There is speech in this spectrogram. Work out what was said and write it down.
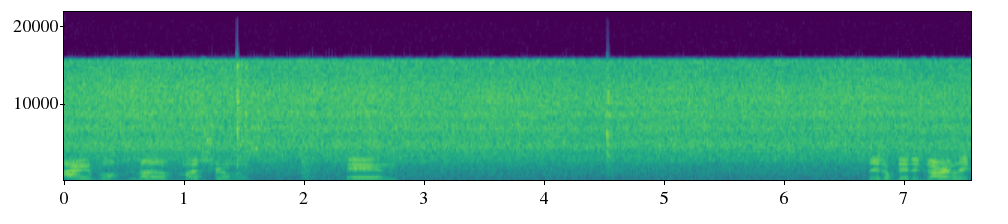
I love mushrooms and a little bit of garlic.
